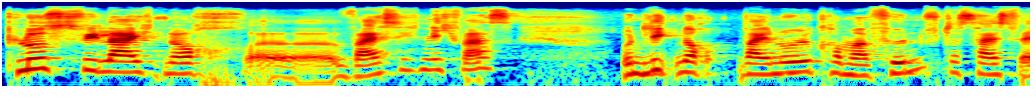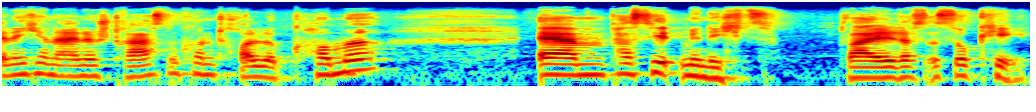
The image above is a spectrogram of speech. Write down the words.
plus vielleicht noch, äh, weiß ich nicht was, und liegt noch bei 0,5. Das heißt, wenn ich in eine Straßenkontrolle komme, ähm, passiert mir nichts, weil das ist okay.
